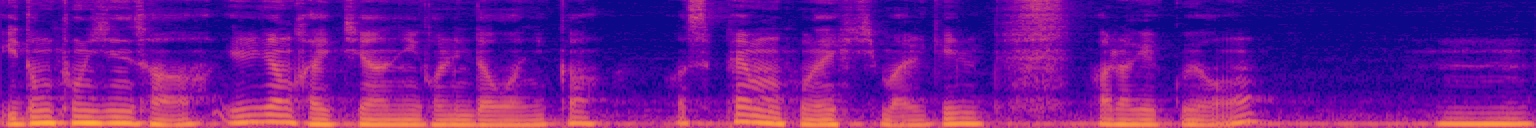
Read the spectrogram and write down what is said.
이동통신사 1년 가입 제한이 걸린다고 하니까 스팸은 보내시지 말길 바라겠고요. 음,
